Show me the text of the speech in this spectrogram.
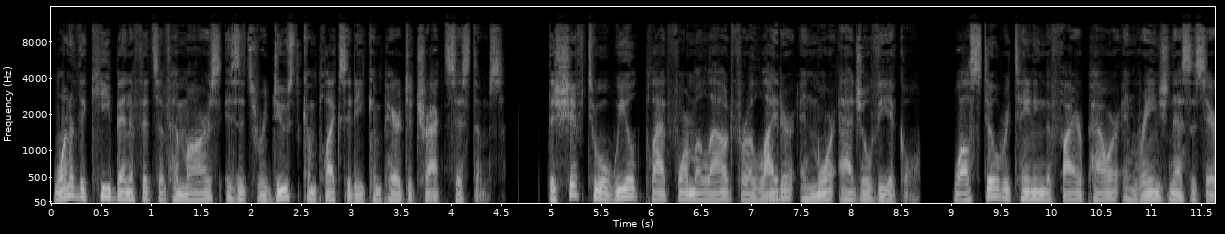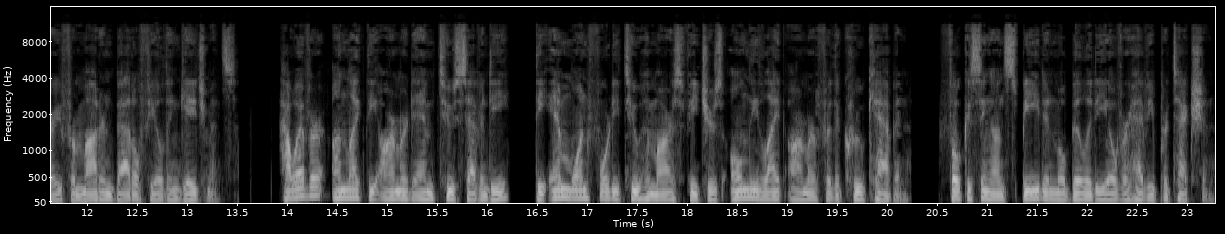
One of the key benefits of HIMARS is its reduced complexity compared to tracked systems. The shift to a wheeled platform allowed for a lighter and more agile vehicle, while still retaining the firepower and range necessary for modern battlefield engagements. However, unlike the armored M270, the M142 HIMARS features only light armor for the crew cabin, focusing on speed and mobility over heavy protection.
